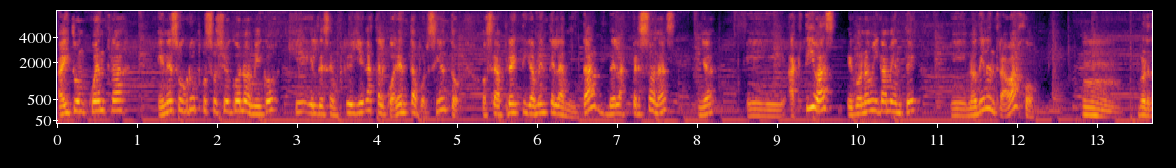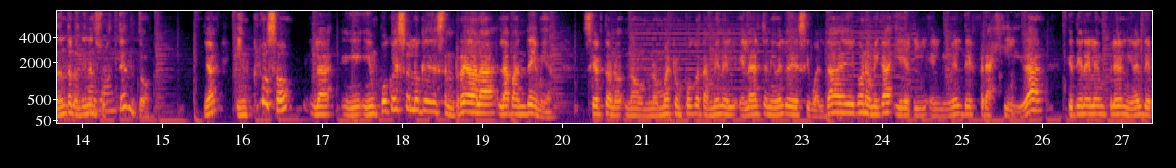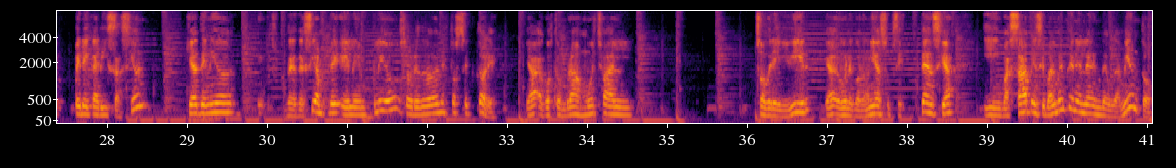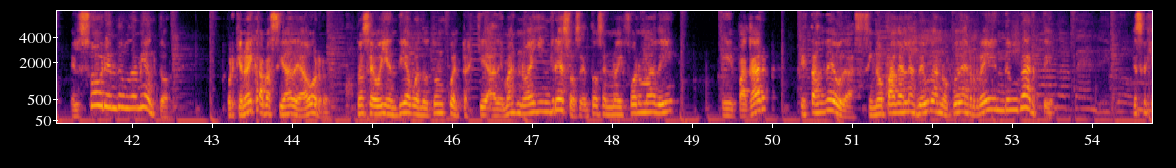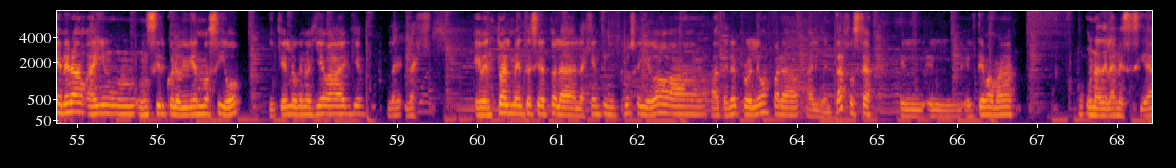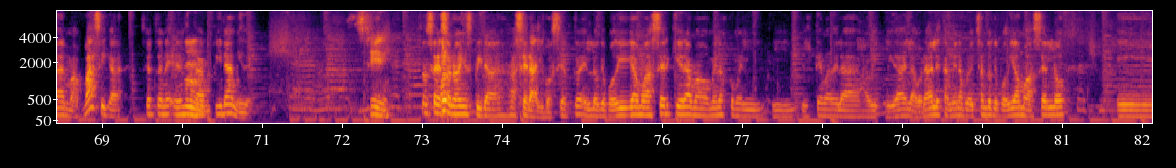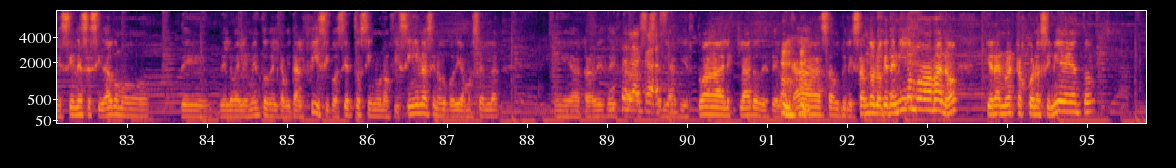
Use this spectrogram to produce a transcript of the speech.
ahí tú encuentras en esos grupos socioeconómicos que el desempleo llega hasta el 40%, o sea, prácticamente la mitad de las personas ¿ya? Eh, activas económicamente eh, no tienen trabajo, Mm. por lo tanto no tienen sustento. ¿ya? Incluso, la, y, y un poco eso es lo que desenreda la, la pandemia, ¿cierto? No- no- nos muestra un poco también el, el alto nivel de desigualdad económica y el, el nivel de fragilidad que tiene el empleo, el nivel de precarización que ha tenido eh, desde siempre el empleo, sobre todo en estos sectores, ya acostumbrados mucho al sobrevivir, ya una economía de subsistencia y basada principalmente en el endeudamiento, el sobreendeudamiento, porque no hay capacidad de ahorro. Entonces hoy en día cuando tú encuentras que además no hay ingresos, entonces no hay forma de eh, pagar estas deudas. Si no pagas las deudas no puedes reendeudarte. Eso genera ahí un, un círculo bien nocivo y que es lo que nos lleva a que la- la- eventualmente, ¿cierto? La, la gente incluso llegó a, a tener problemas para alimentarse. O sea, el, el- el tema más, una de las necesidades más básicas, ¿cierto? En, en esta Mm. pirámide. Sí. Entonces eso nos inspira a hacer algo, ¿cierto? En lo que podíamos hacer, que era más o menos como el, el- el tema de las habilidades laborales, también aprovechando que podíamos hacerlo eh, sin necesidad como de, de los elementos del capital físico, ¿cierto? Sin una oficina, sino que podíamos hacerla eh, a través de Desde estas asesorías virtuales, claro, desde la casa, utilizando lo que teníamos a mano, que eran nuestros conocimientos,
